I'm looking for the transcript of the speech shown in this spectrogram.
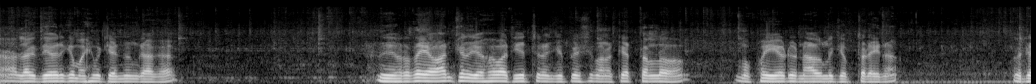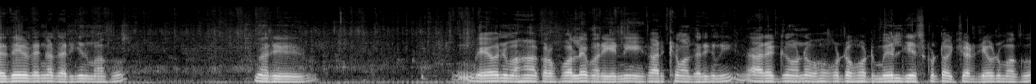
అలాగే దేవునికి మహిమ చెందును కాక నీ హృదయ వాంఛను యహోవా తీర్చునని చెప్పేసి మన కీర్తనలో ముప్పై ఏడు నాలుగులో చెప్తాడు ఆయన. మరి అదేవిధంగా జరిగింది మాకు. మరి దేవుని మహాకృప వల్లే మరి ఎన్ని కార్యక్రమాలు జరిగినాయి. ఆరోగ్యం ఉన్న ఒకటి ఒకటి మేలు చేసుకుంటూ వచ్చాడు దేవుడు మాకు.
